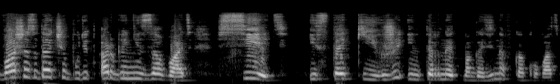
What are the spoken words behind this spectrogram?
Ваша задача будет организовать сеть из таких же интернет-магазинов, как у вас.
